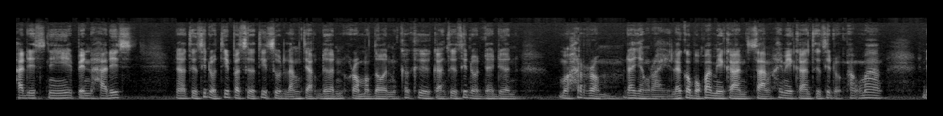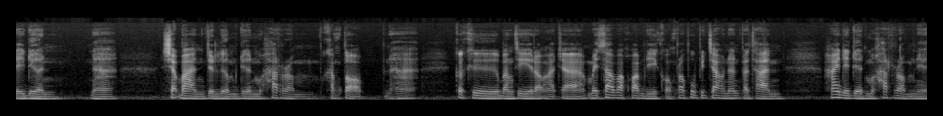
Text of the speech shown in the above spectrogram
ฮะดิษนี้เป็นฮะดิษนะถือสินอดที่ประเสริฐที่สุดหลังจากเดือนรอมฎอนก็คือการถือสินอดในเดือนมุฮัรรอมได้อย่างไร แล้วก็บอกว่ามีการสั่งให้มีการถือสินอดมากๆในเดือนนะชะบานจนเลื่อมเดือนมุฮัรรอมคำตอบนะฮะ ก็คือบางทีเราอาจจะไม่ทราบว่าความดีของพระผู้เป็นเจ้านั้นประทานให้ในเดือนมุฮัรรอมเนี่ย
